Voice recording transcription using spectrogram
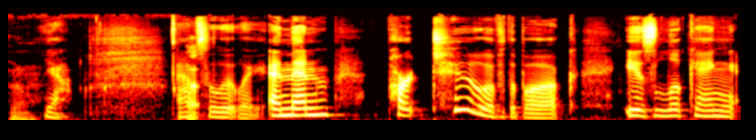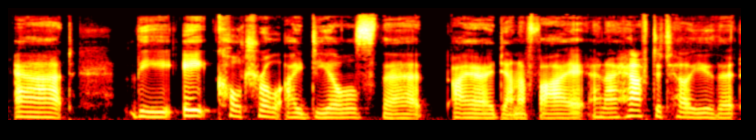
So. Yeah. Absolutely. And then part two of the book is looking at the eight cultural ideals that I identify. And I have to tell you that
